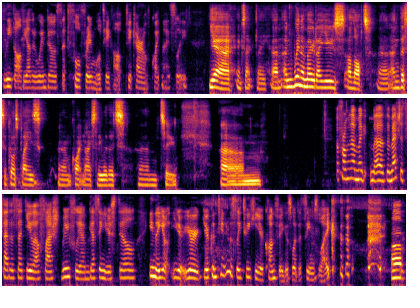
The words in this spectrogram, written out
delete all the other windows that full frame will take up take care of quite nicely. yeah, exactly. Um, and winner mode I use a lot, uh, and this of course plays um, quite nicely with it um, too. Um, From the uh, the Magit status that you uh, flashed briefly, I'm guessing you're still you know you're you're you're, you're continuously tweaking your config is what it seems like. Um,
